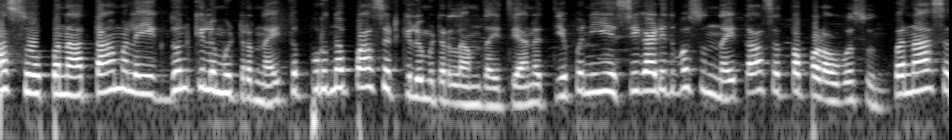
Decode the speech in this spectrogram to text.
असो पण आता आम्हाला एक दोन किलोमीटर नाही तर पूर्ण पासष्ट किलोमीटर लांब जायचे आणि ते पण एसी गाडीत बसून नाही तर असं तपडाव बसून. पण असं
